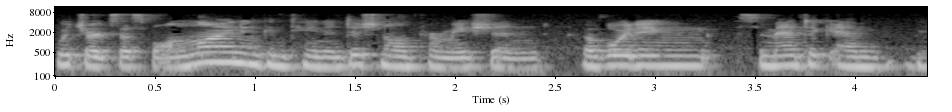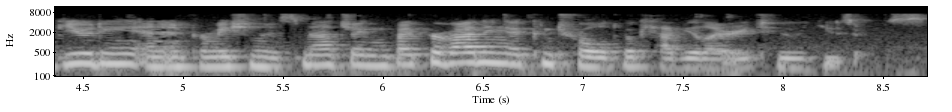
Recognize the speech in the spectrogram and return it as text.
which are accessible online and contain additional information, avoiding semantic ambiguity and information mismatching by providing a controlled vocabulary to users.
